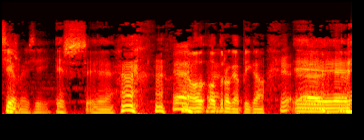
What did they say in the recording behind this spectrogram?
Sí. Es eh, otro que ha picado. Eh,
